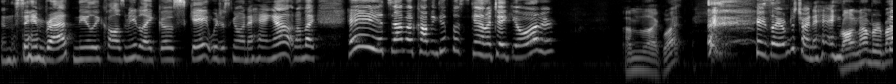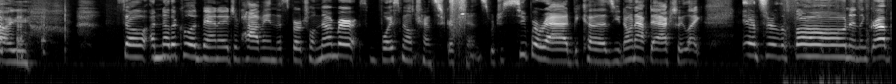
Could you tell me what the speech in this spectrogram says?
in the same breath. Neely calls me to like go skate. We're just going to hang out, and I'm like, "Hey, it's Emma Coffee and Kickflips. Can I take your order?" I'm like, what? He's like, "I'm just trying to hang." Wrong number. Bye. So another cool advantage of having this virtual number is voicemail transcriptions, which is super rad because you don't have to actually like answer the phone and then grab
